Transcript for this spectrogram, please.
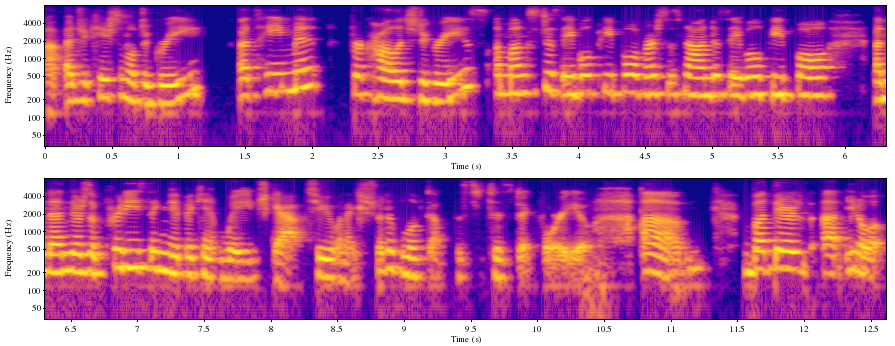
uh, educational degree attainment for college degrees amongst disabled people versus non-disabled people. And then there's a pretty significant wage gap too and i should have looked up the statistic for you. Um, but there's a, you know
